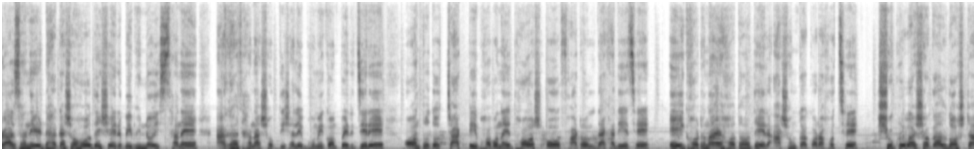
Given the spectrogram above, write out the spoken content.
রাজধানীর ঢাকাসহ দেশের বিভিন্ন স্থানে আঘাত হানা শক্তিশালী ভূমিকম্পের জেরে অন্তত চারটি ভবনে ধস ও ফাটল দেখা দিয়েছে। এই ঘটনায় হতাহতের আশঙ্কা করা হচ্ছে। শুক্রবার সকাল দশটা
